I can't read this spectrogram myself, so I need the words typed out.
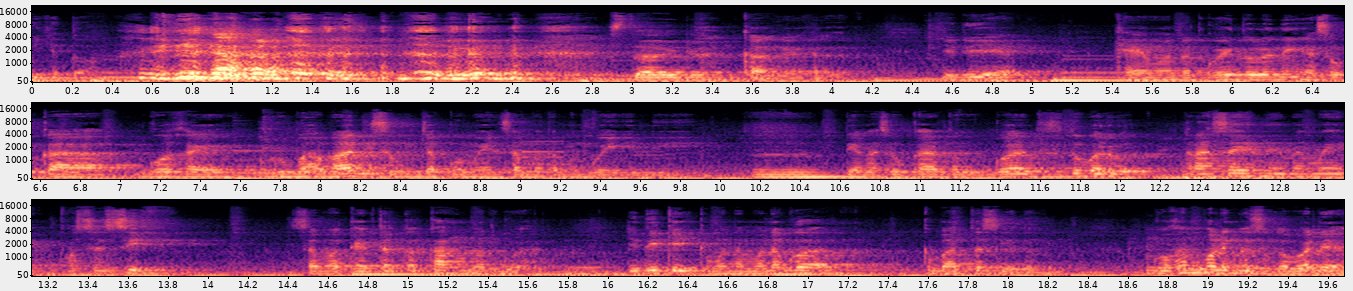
dikit. Astaga. Kagak. Jadi ya kayak mantan gue yang dulu nih nggak suka gue kayak berubah banget semenjak gue main sama temen gue gini. Hmm. Dia nggak suka tuh. Gue di situ baru ngerasain yang namanya posesif sama kayak terkekang buat gue. Jadi kayak ke mana-mana gue kebatas gitu. gue kan paling gak suka banget ya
